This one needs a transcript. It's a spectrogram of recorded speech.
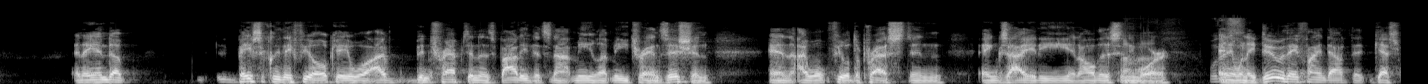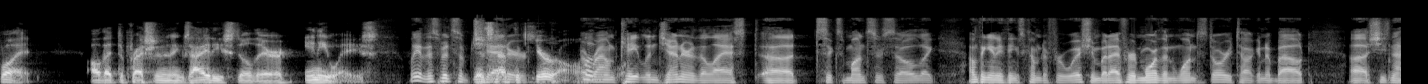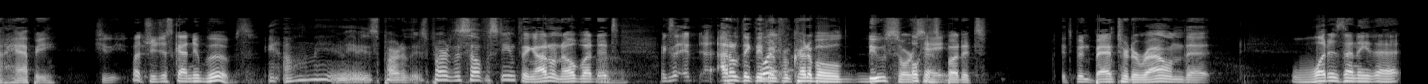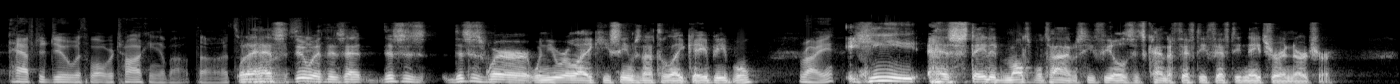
and they end up basically they feel okay. Well, I've been trapped in this body that's not me. Let me transition, and I won't feel depressed and anxiety and all this anymore. and then when they do, they find out that guess what? All that depression and anxiety is still there, anyways. Well, yeah, there's been some It's not chatter the cure-all. around Caitlyn Jenner the last uh, six months or so. Like, I don't think anything's come to fruition, but I've heard more than one story talking about uh, she's not happy. She, But you just got new boobs. yeah, oh, maybe, maybe it's part of it's part of the self esteem thing. I don't know, but it's. I don't think they've What- been from credible news sources, Okay. but it's it's been bantered around that What does any of that have to do with what we're talking about, though? That's What it I has to don't do with is that this is this is where when you were like he seems not to like gay people. Right. He has stated multiple times he feels it's kind of 50-50 nature and nurture.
